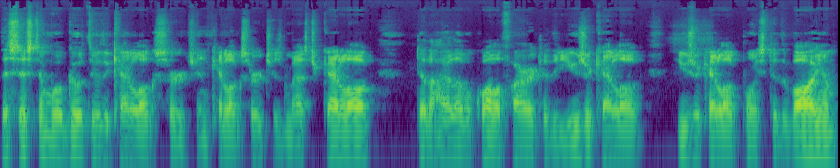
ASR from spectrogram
the system will go through the catalog search. And catalog search is master catalog to the high level qualifier to the user catalog. User catalog points to the volume.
